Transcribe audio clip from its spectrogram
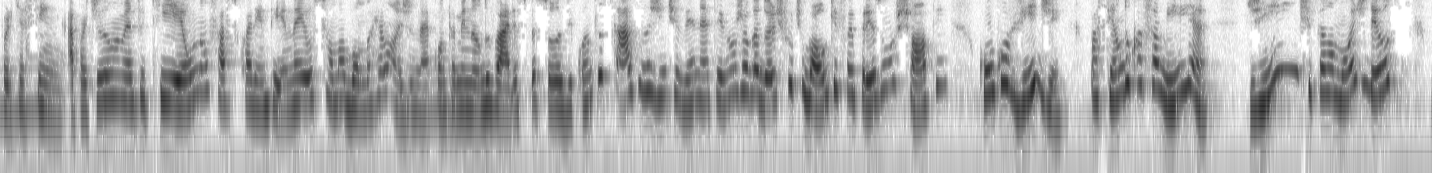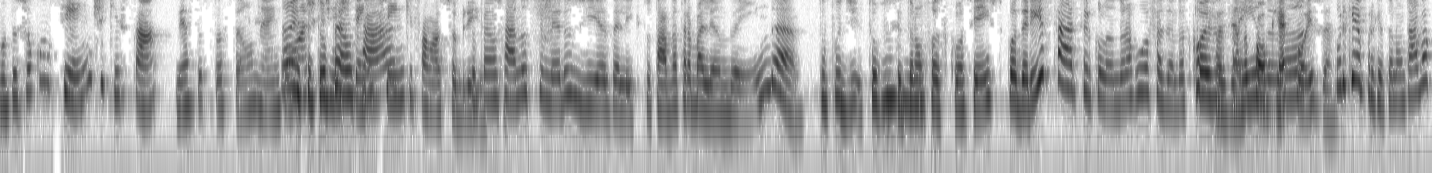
Porque, assim, a partir do momento que eu não faço quarentena, eu sou uma bomba relógio, né? Contaminando várias pessoas. E quantos casos a gente vê, né? Teve um jogador de futebol que foi preso no shopping com Covid, passeando com a família. Gente, pelo amor de Deus, uma pessoa consciente que está nessa situação, né? Então, Não, acho que a gente pensar, tem sim que falar sobre isso. Se tu pensar nos primeiros dias ali que tu estava trabalhando ainda, tu podia, tu, uhum. se tu não uhum. fosse consciente, tu poderia estar circulando na rua, fazendo as coisas, Fazendo saindo, qualquer né? coisa. Por quê? Porque tu não estava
